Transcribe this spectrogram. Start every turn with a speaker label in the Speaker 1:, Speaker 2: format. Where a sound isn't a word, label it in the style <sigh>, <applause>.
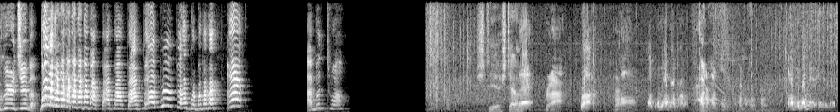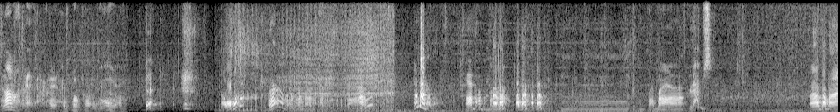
Speaker 1: Coucou YouTube Abonne-toi J'étais à la... Labs.
Speaker 2: Uh, ba
Speaker 1: ba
